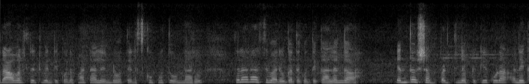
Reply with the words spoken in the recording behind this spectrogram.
రావాల్సినటువంటి గుణపాఠాలు ఎన్నో తెలుసుకోబోతూ ఉన్నారు. తులారాశి వారు గత కొద్ది కాలంగా ఎంతో శ్రమ పడుతున్నప్పటికీ కూడా అనేక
